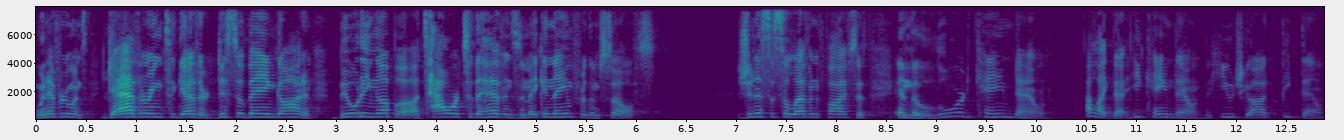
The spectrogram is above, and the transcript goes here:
when everyone's gathering together, disobeying God, and building up a, a, tower to the heavens to make a name for themselves. Genesis 11 5 says, And the Lord came down. I like that. He came down. The huge God peeked down.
